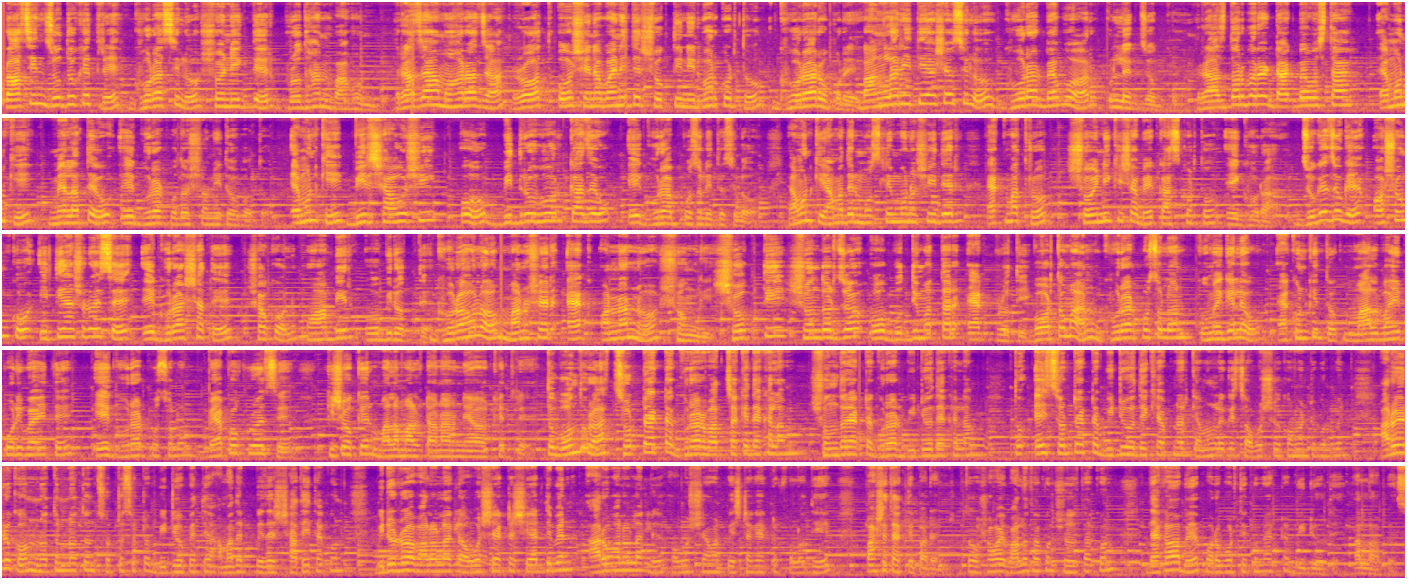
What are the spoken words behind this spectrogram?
প্রাচীন যুদ্ধক্ষেত্রে ঘোড়া ছিল সৈনিকদের প্রধান বাহন। রাজা, মহারাজা, রথ ও সেনাবাহিনীদের শক্তি নির্ভর করত ঘোড়ার উপরে। বাংলার ইতিহাসেও ছিল ঘোড়ার ব্যবহার উল্লেখযোগ্য। রাজদরবারের ডাক ব্যবস্থা এমনকি মেলাতেও এই ঘোড়ার প্রদর্শনিত হতো। এমনকি বীর সাহসী ও বিদ্রোহর কাজেও এই ঘোড়া প্রচলিত ছিল। এমনকি আমাদের মুসলিম মনীষীদের একমাত্র সৈনিক হিসাবে কাজ করত এই ঘোড়া। যুগে যুগে অসংখ্য ইতিহাস রয়েছে এই ঘোড়ার সাথে সকল মহাবীর ও বীরত্বে ঘোড়া হলো মানুষের এক অন্যান্য সঙ্গী। শক্তি, সৌন্দর্য ও বুদ্ধিমত্তার এক প্রতীক। বর্তমান ঘোড়ার প্রচলন কমে গেলেও এখন কিন্তু মালবাহী পরিবাহীতে এ ঘোড়ার প্রচলন ব্যাপক রয়েছে কৃষকের মালামাল টানার নেওয়ার ক্ষেত্রে। তো বন্ধুরা, ছোট্ট একটা ঘোড়ার বাচ্চাকে দেখালাম, সুন্দর একটা ঘোড়ার ভিডিও দেখালাম। তো এই ছোট্ট একটা ভিডিও দেখে আপনার কেমন লেগেছে অবশ্যই কমেন্টে বলবেন। আরও এরকম নতুন নতুন ছোট্ট ছোট্ট ভিডিও পেতে আমাদের পেজের সাথেই থাকুন। ভিডিওটা ভালো লাগলে অবশ্যই একটা শেয়ার দিবেন, আরও ভালো লাগলে অবশ্যই আমার পেজটাকে একটা ফলো দিয়ে পাশে থাকতে পারেন। তো সবাই ভালো থাকুন, সুস্থ থাকুন, দেখা হবে পরবর্তী কোনো একটা ভিডিওতে। আল্লাহ হাফেজ।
